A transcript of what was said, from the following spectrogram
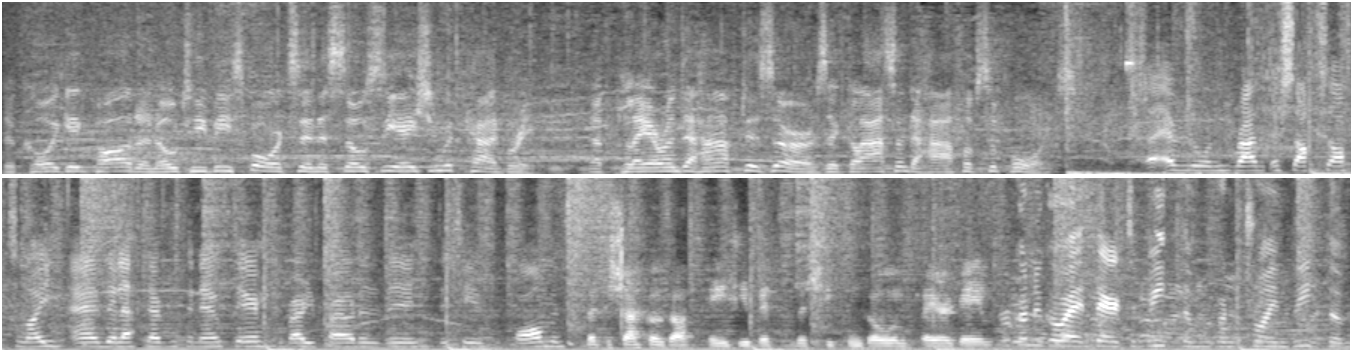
The COYGIG Pod on OTB Sports in association with Cadbury. A player and a half deserves a glass and a half of support. Uh, everyone ran their socks off tonight and they left everything out there. very proud of the, the team's performance. Let the shackles off Katie a bit so that she can go and play her game. We're going to go out there to beat them. We're going to try and beat them.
